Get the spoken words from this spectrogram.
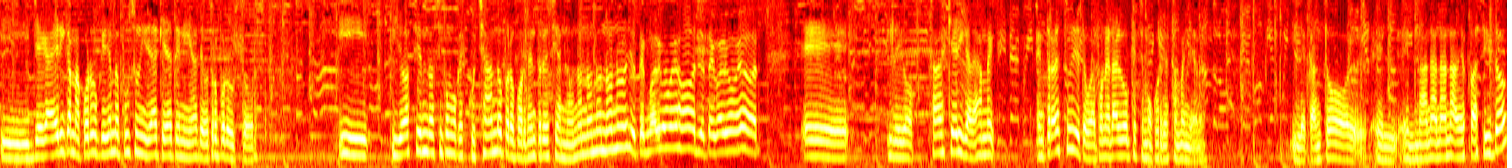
Y llega Erika, me acuerdo que ella me puso una idea que ella tenía de otro productor. Y, y yo haciendo así como que escuchando, pero por dentro decía, no, no, no, no, no, no, yo tengo algo mejor, yo tengo algo mejor. Eh, y le digo, ¿sabes qué, Erika? Déjame entrar al estudio y te voy a poner algo que se me ocurrió esta mañana. Y le canto el, el, nana nana despacito.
